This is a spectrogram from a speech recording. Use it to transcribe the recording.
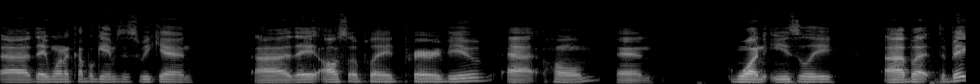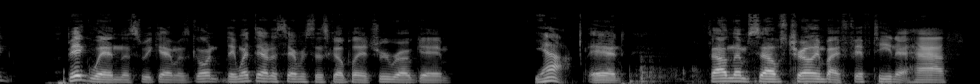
Uh, they won a couple games this weekend. Uh, they also played Prairie View at home and won easily. Uh, but the big, big win this weekend was going. They went down to San Francisco, play a true road game, Yeah, and found themselves trailing by 15 at half.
